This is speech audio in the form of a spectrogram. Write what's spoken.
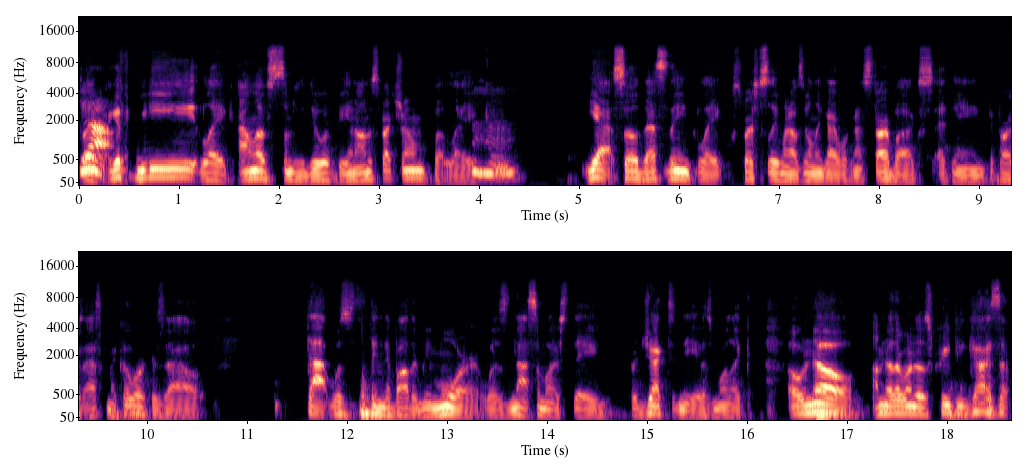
Like, yeah I guess me, like I don't know if it's something to do with being on the spectrum, but like Mhm. yeah so that's the thing like especially when i was the only guy working at starbucks i think if i was asking my coworkers out that was the thing that bothered me more was not so much they rejected me it was more like oh no i'm another one of those creepy guys that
